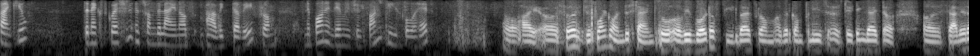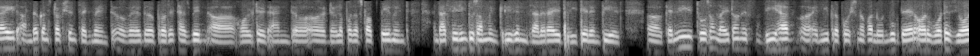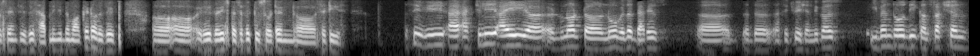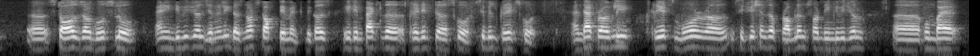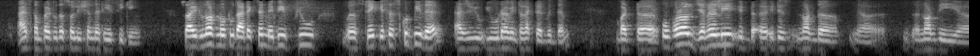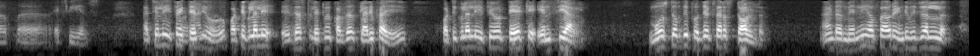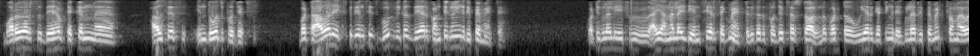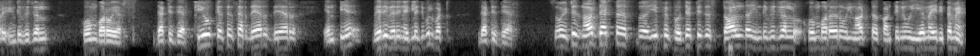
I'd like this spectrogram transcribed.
Thank you. The next question is from the line of Bhavik Dave from Nippon India Mutual Fund. Please go ahead. Uh, hi, uh, sir. Just want to understand. So uh, we've got a feedback from other companies uh, stating that uh, uh, under construction segment, uh, where the project has been uh, halted and uh, uh, developers have stopped payment, and that's leading to some increase in salaried retail NPAs. Uh, can we throw some light on if we have uh, any proportion of our loan book there, or what is your sense? Is this happening in the market, or is it uh, uh, it is very specific to certain uh, cities? See, we uh, actually I uh, do not uh, know whether that is uh, the, situation because even though the construction uh, stalls or goes slow, an individual generally does not stop payment because it impacts the credit uh, score, CIBIL credit score, and that probably creates more uh, situations of problems for the individual uh, home buyer as compared to the solution that he is seeking. So I do not know to that extent. Maybe few uh, stray cases could be there as you, you would have interacted with them. But uh, overall, generally, it uh, it is not the uh, not the uh, uh, experience. Actually, if I tell you, particularly, uh, just let me further clarify, particularly if you take NCR, most of the projects are stalled. And uh, many of our individual borrowers, they have taken uh, houses in those projects. But our experience is good because they are continuing repayment. Particularly if I analyze the NCR segment because the projects are stalled, but uh, we are getting regular repayment from our individual home borrowers. That is there. Few cases are there, they are NPA, very, very negligible, but that is there. So it is not that uh, if a project is stalled, the individual home borrower will not uh, continue EMI repayment.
